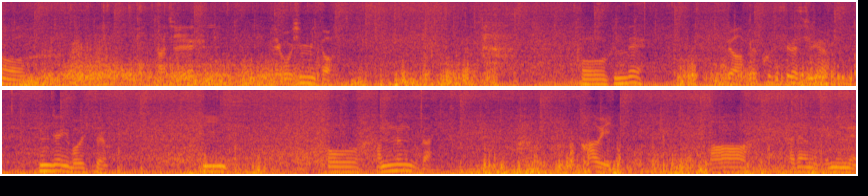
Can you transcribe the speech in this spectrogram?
어, 아직 150m. 어, 근데 그 앞에 코스가 지금 굉장히 멋있어요. 이, 어, 남는 구간. 바위. 아, 가장 재밌는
